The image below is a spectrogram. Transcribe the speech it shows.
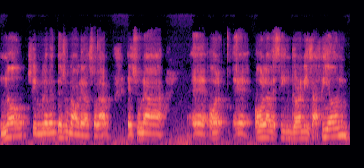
no, simplemente es una oleada solar, es una eh, ola de sincronización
